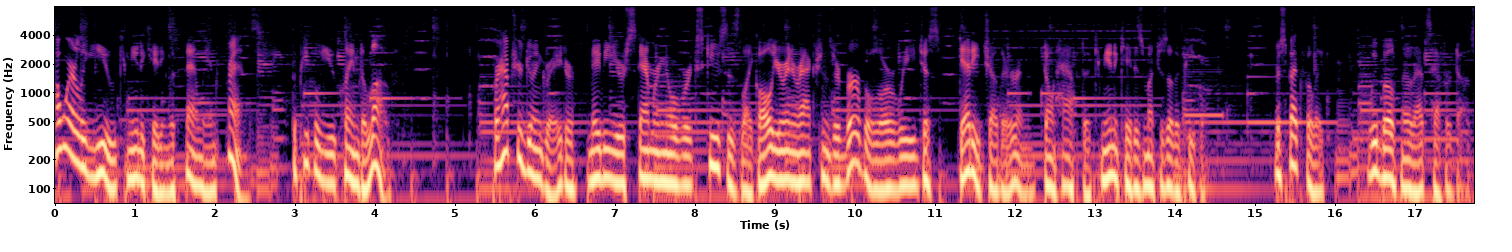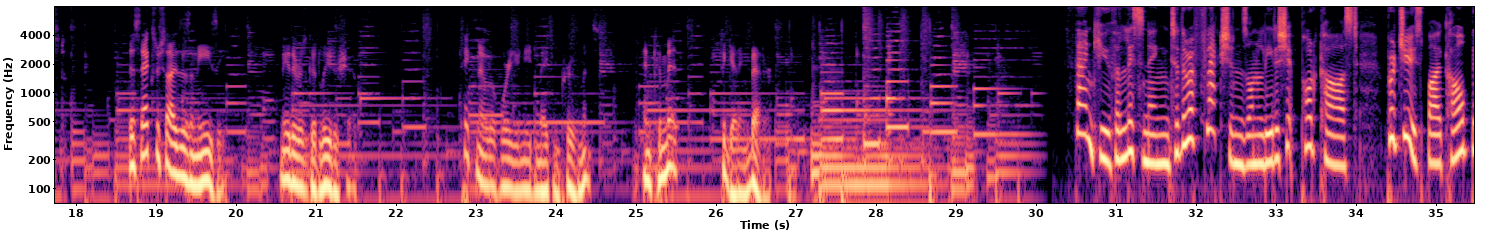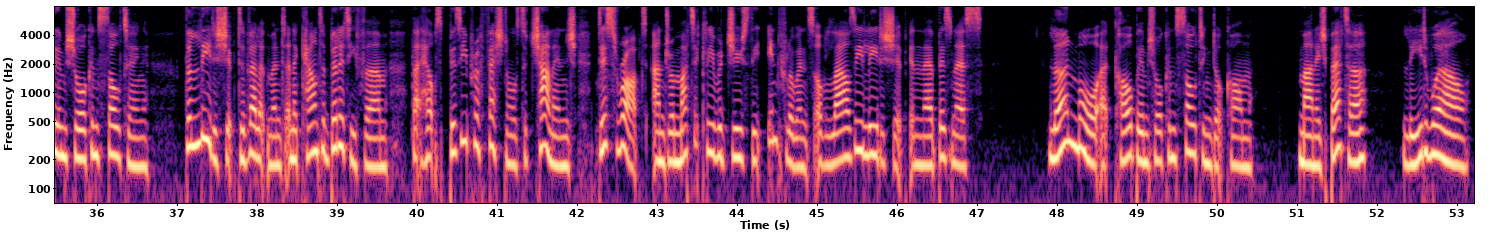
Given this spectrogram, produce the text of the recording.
How well are you communicating with family and friends, the people you claim to love? Perhaps you're doing great, or maybe you're stammering over excuses like all your interactions are verbal, or we just get each other and don't have to communicate as much as other people. Respectfully, we both know that's heifer dust. This exercise isn't easy, neither is good leadership. Take note of where you need to make improvements and commit to getting better. Thank you for listening to the Reflections on Leadership podcast, produced by Karl Bimshas Consulting, the leadership development and accountability firm that helps busy professionals to challenge, disrupt, and dramatically reduce the influence of lousy leadership in their business. Learn more at karlbimshasconsulting.com. Manage better, lead well.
